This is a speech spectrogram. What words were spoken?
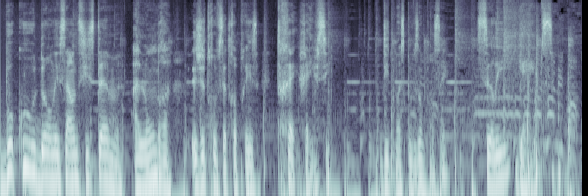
beaucoup dans les sound systems à Londres. Je trouve cette reprise très réussie. Dites-moi ce que vous en pensez. Silly Games.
